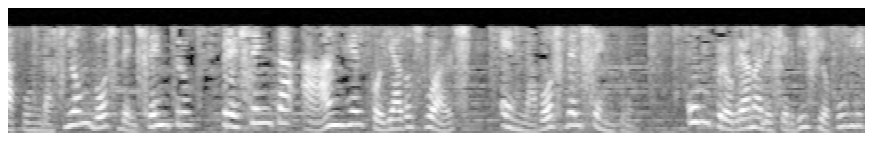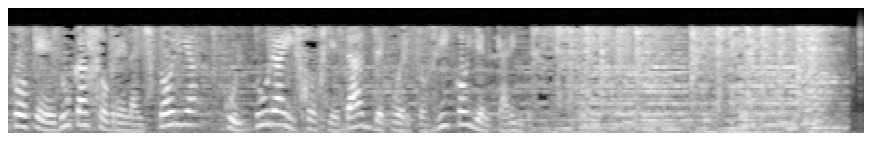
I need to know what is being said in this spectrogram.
la Fundación Voz del Centro presenta a Ángel Collado Schwartz en La Voz del Centro, un programa de servicio público que educa sobre la historia, cultura y sociedad de Puerto Rico y el Caribe.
